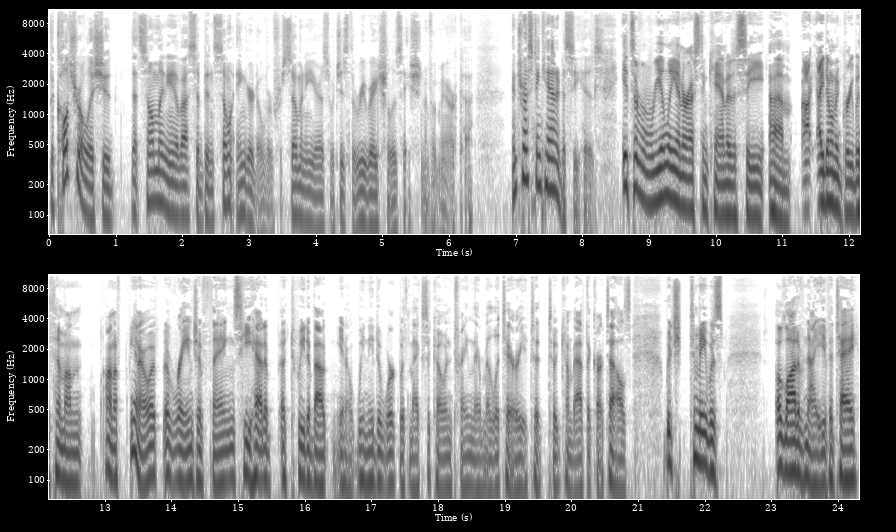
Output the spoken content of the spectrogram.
the cultural issue that so many of us have been so angered over for so many years, which is the re racialization of America. Interesting candidacy, his. It's a really interesting candidacy. Um, I, I, don't agree with him on on a you know a, a range of things. He had a, a, tweet about you know we need to work with Mexico and train their military to to combat the cartels, which to me was a lot of naivete.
